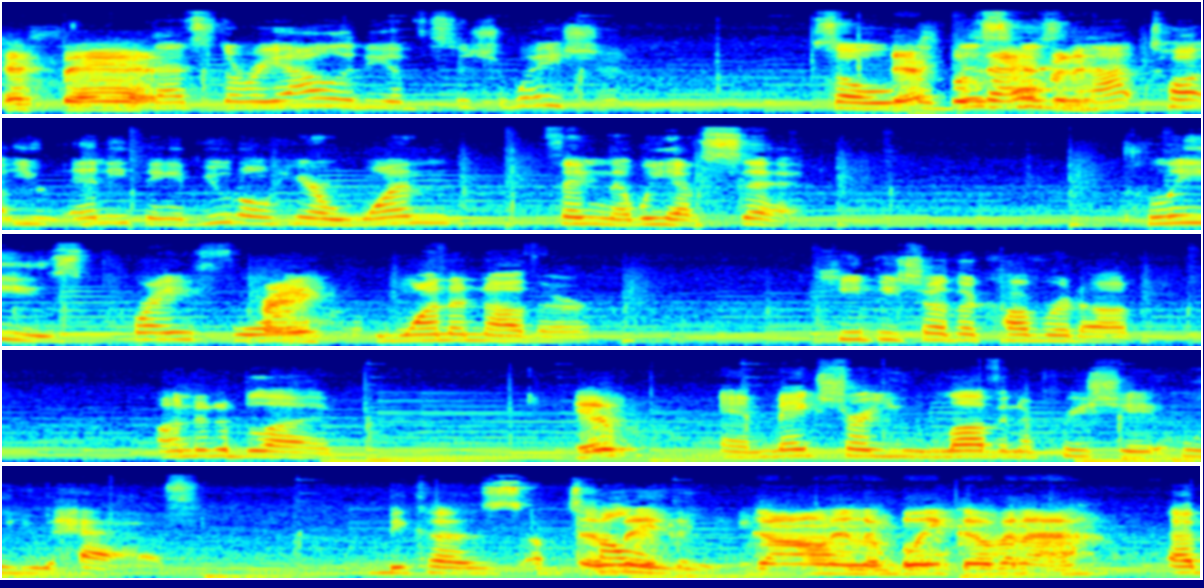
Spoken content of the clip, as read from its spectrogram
that's sad. That's the reality of the situation. So that's if this has not taught you anything, if you don't hear one thing that we have said, please pray for pray. one another. Keep each other covered up under the blood. Yep. And make sure you love and appreciate who you have. Because I'm telling you, gone in the blink of an eye. Uh,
